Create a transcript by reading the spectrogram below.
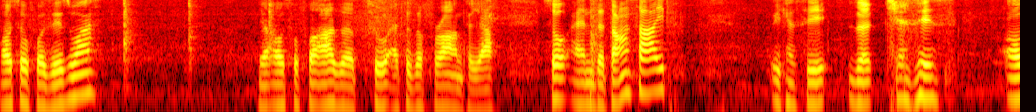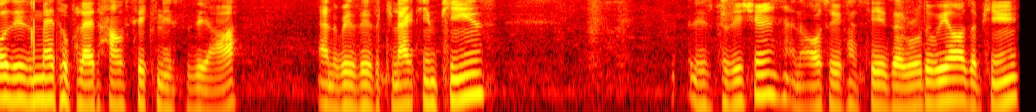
Also for this one yeah, also for other two at the front, yeah. So, and the downside, we can see the chassis, all these metal plate, how thickness they are. And with these connecting pins, this position, and also you can see the road wheel, the pin,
